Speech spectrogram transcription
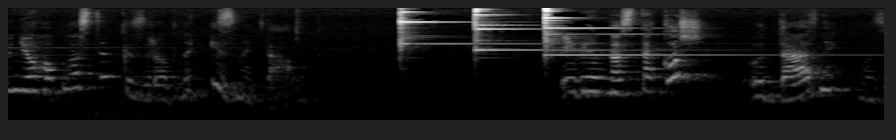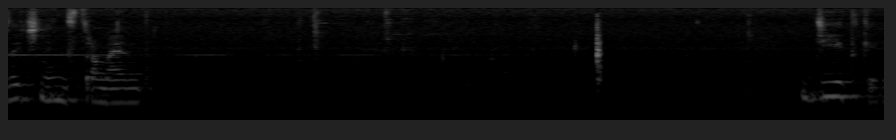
У нього пластинки зроблені із металу. І він у нас також ударний музичний інструмент. Дітки,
